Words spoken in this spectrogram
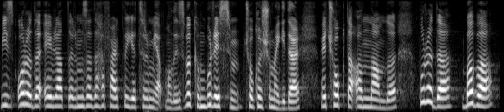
biz orada evlatlarımıza daha farklı yatırım yapmalıyız. Bakın bu resim çok hoşuma gider ve çok da anlamlı. Burada baba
